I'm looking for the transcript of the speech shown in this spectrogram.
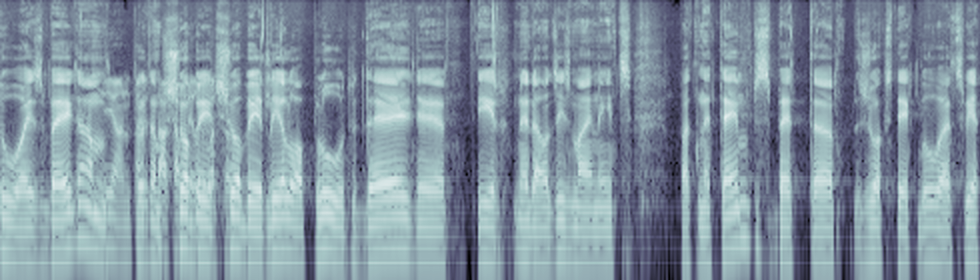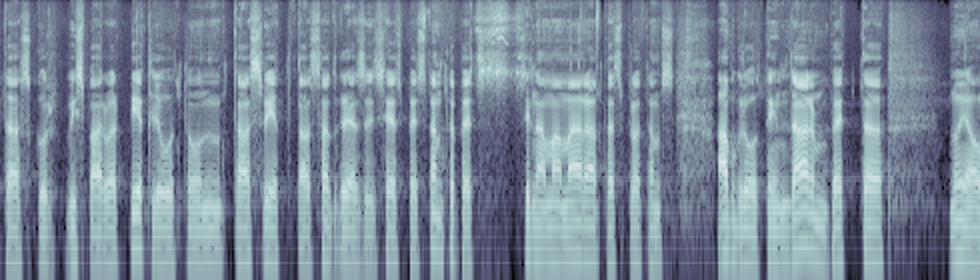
tuvojas beigām. Jā, nu, Protams, šobrīd, šobrīd lielo plūdu dēļ ir nedaudz izmainīts pat ne temps, bet uh, žoks tiek būvēts vietās, kur vispār var piekļūt, un tās vietas atgriezīsies pēc tam. Tāpēc, zināmā mērā, tas, protams, apgrūtina darbu, bet uh, nu jau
